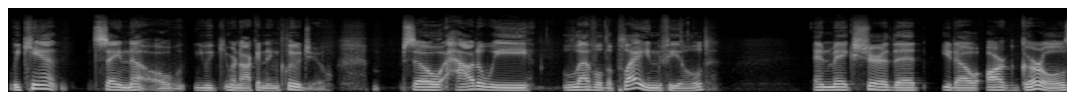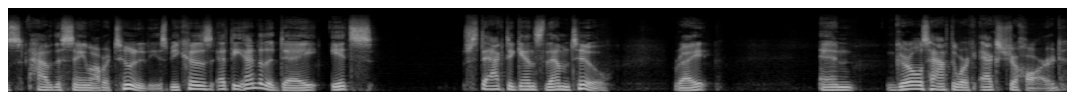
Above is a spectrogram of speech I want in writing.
We can't say no. We, we're not going to include you. So how do we level the playing field and make sure that you know our girls have the same opportunities? Because at the end of the day, it's stacked against them too, right? And girls have to work extra hard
